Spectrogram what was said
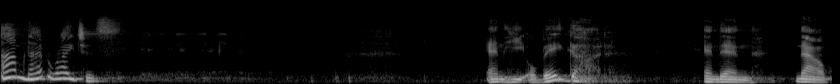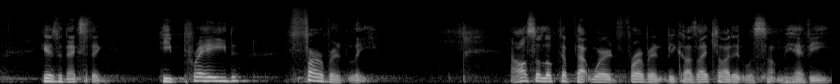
I'm not righteous. And he obeyed God. And then, now, here's the next thing he prayed fervently. I also looked up that word fervent because I thought it was something heavy.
